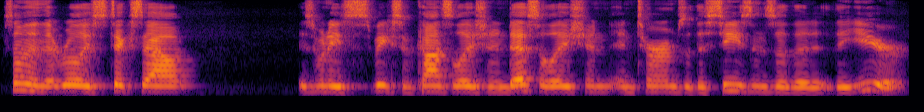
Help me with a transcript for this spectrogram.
something that really sticks out is when he speaks of consolation and desolation in terms of the seasons of the, the year.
